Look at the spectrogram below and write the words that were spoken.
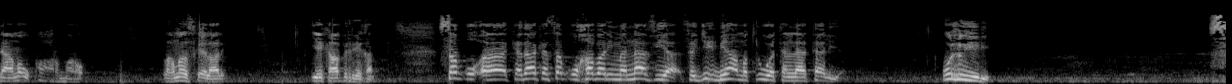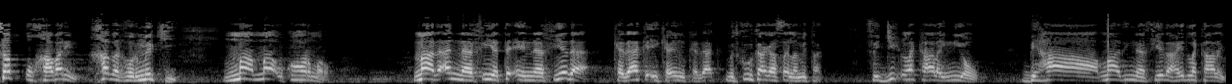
daama uu ka hormaro. Laqmada iska ilaali. Iyo kaabiriiqan kadaka sabqu khabari manaafiya faji biha matruwatan laa taaliya. Wuxuu yidhi sabqu khabarin khabar horumarkii ma ma uu ka hormaro. Maada annaafiyata ee naafiyada kadaaka ay kainu kadaaka. Madkuurkaagaasay la mid tahay. Faji la kaalay bihaa maadii naafiyada ahayd la kaalay.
